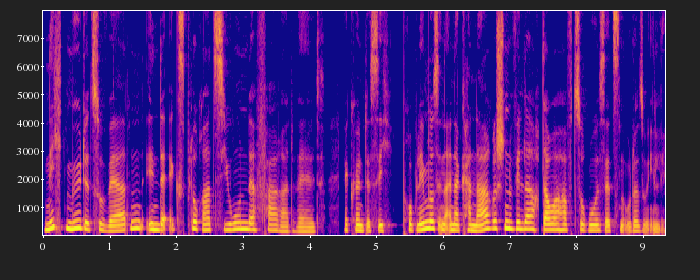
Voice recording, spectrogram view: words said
nicht müde zu werden in der Exploration der Fahrradwelt. Er könnte sich problemlos in einer kanarischen Villa dauerhaft zur Ruhe setzen oder so ähnlich.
